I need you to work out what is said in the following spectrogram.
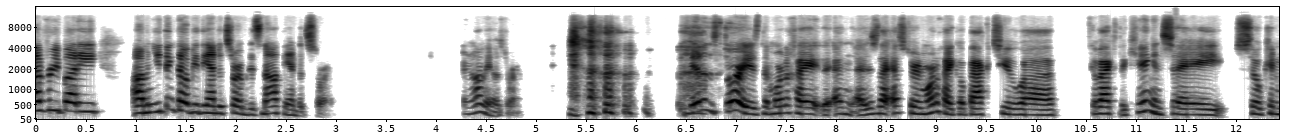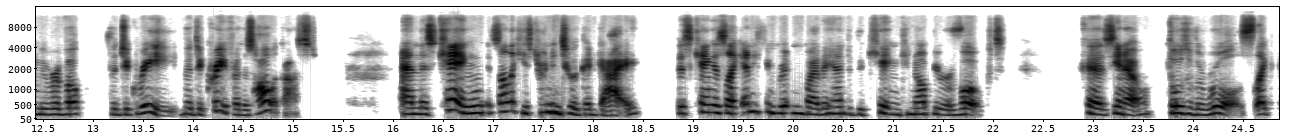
everybody. Um, and you think that would be the end of the story, but it's not the end of the story. It's not the end of the story. the end of the story is that Mordecai and is that Esther and Mordecai go back to uh, go back to the king and say, "So can we revoke the decree, the decree for this Holocaust?" And this king, it's not like he's turned into a good guy. This king is like anything written by the hand of the king cannot be revoked because you know those are the rules like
